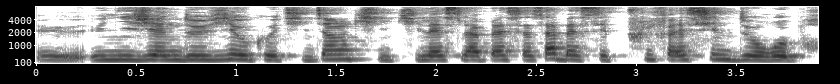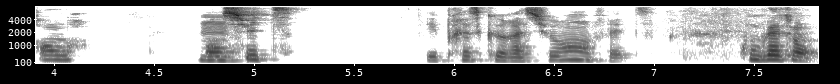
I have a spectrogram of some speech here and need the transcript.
euh, une hygiène de vie au quotidien qui, qui laisse la place à ça, bah, c'est plus facile de reprendre mmh. ensuite et presque rassurant en fait. Complètement.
